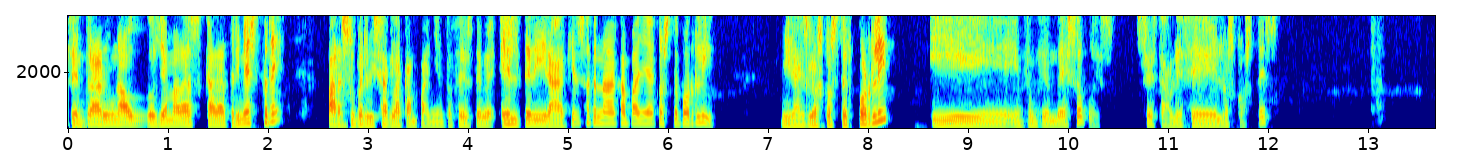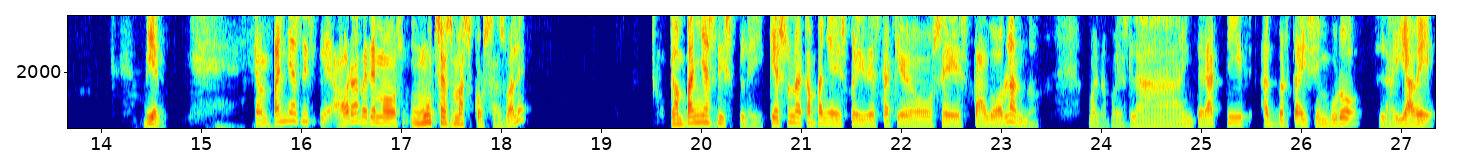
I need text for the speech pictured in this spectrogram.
centrar una o dos llamadas cada trimestre para supervisar la campaña. Entonces, él te dirá, ¿quieres hacer una campaña de coste por lead? Miráis los costes por lead y en función de eso, pues se establecen los costes. Bien, campañas display. Ahora veremos muchas más cosas, ¿vale? Campañas display. ¿Qué es una campaña display de esta que os he estado hablando? Bueno, pues la Interactive Advertising Bureau, la IAB,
